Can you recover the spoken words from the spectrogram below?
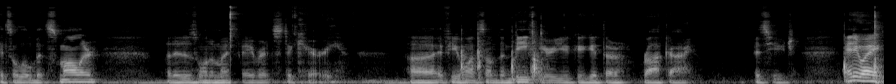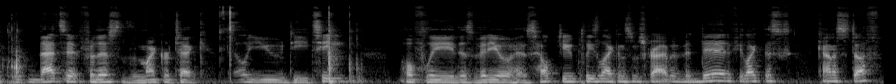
It's a little bit smaller, but it is one of my favorites to carry. Uh, if you want something beefier, you could get the Rockeye. It's huge. Anyway, that's it for this, the Microtech LUDT. Hopefully this video has helped you. Please like and subscribe if it did, if you like this kind of stuff.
